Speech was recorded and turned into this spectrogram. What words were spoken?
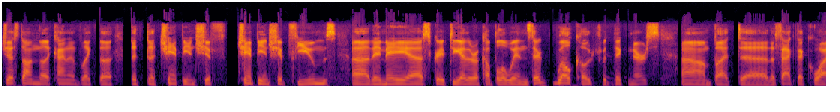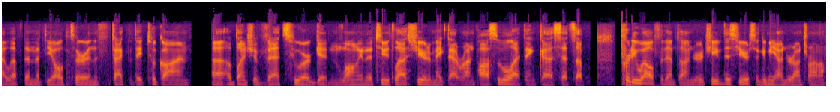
just on the kind of like the the, the championship championship fumes. Uh, they may uh, scrape together a couple of wins. They're well coached with Nick Nurse, um, but uh, the fact that Kawhi left them at the altar and the fact that they took on uh, a bunch of vets who are getting long in the tooth last year to make that run possible, I think uh, sets up pretty well for them to underachieve this year. So give me under on Toronto.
